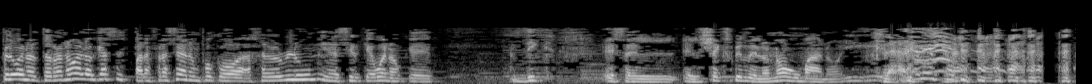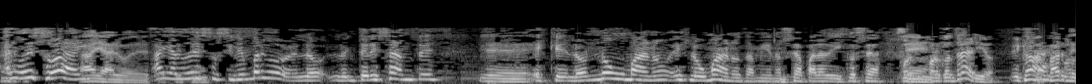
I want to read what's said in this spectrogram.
Pero bueno, Terranova lo que hace es parafrasear un poco a Harold Bloom y decir que, bueno, que Dick es el, el Shakespeare de lo no humano. Y algo, de eso, hay. Hay algo de eso. Hay algo de eso. Sin embargo, lo, lo interesante eh, es que lo no humano es lo humano también, o sea, para Dick, o sea... Por, contrario. No, aparte,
